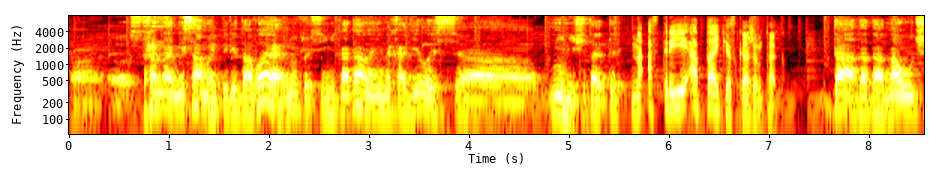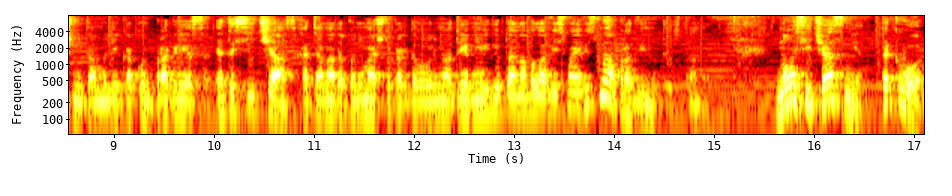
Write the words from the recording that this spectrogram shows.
э, страна не самая передовая, ну, то есть и никогда она не находилась, э, ну, не считая... На острие атаки, скажем так. Да, да, да, научный там или какой-нибудь прогресс. Это сейчас, хотя надо понимать, что когда во времена Древнего Египта она была весьма и весьма продвинутой страной. Но сейчас нет. Так вот,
